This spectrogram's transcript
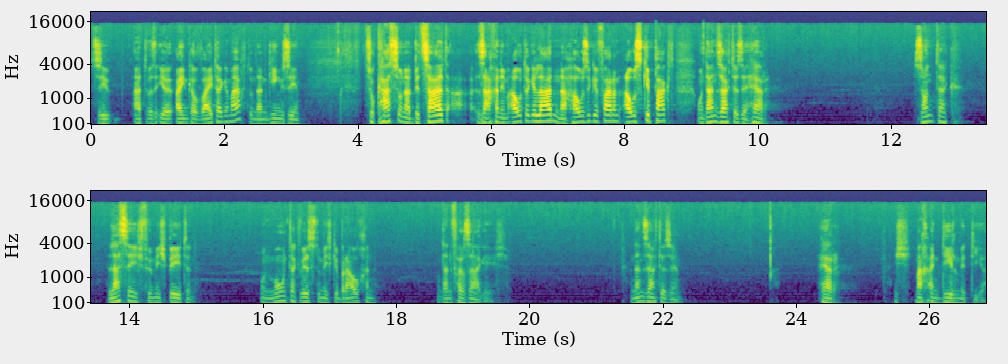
Sie hat ihr Einkauf weitergemacht und dann ging sie zur Kasse und hat bezahlt, Sachen im Auto geladen, nach Hause gefahren, ausgepackt und dann sagte sie, Herr, Sonntag lasse ich für mich beten und Montag willst du mich gebrauchen und dann versage ich. Und dann sagte sie, Herr, ich mache einen Deal mit dir.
